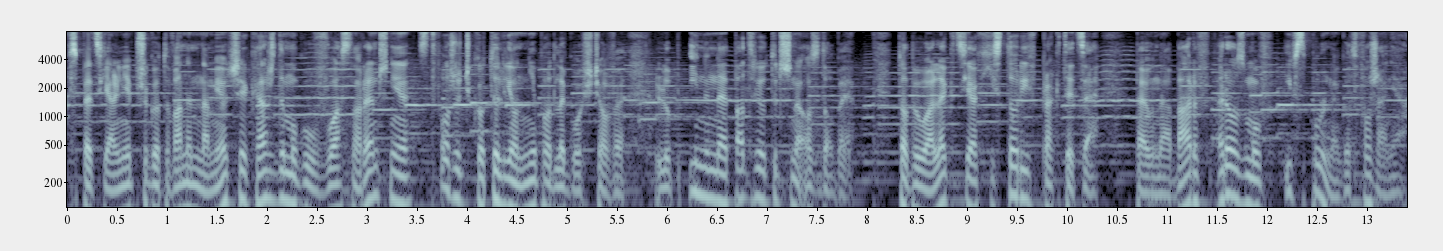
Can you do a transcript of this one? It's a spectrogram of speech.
W specjalnie przygotowanym namiocie każdy mógł własnoręcznie stworzyć kotylion niepodległościowy lub inne patriotyczne ozdoby. To była lekcja historii w praktyce, pełna barw, rozmów i wspólnego tworzenia.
